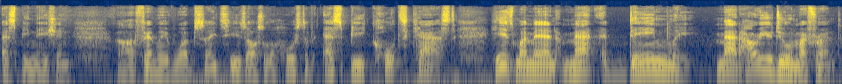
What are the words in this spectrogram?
SB Nation uh, family of websites. He is also the host of SB Colts Cast. He is my man, Matt Danely. Matt, how are you doing, my friend?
